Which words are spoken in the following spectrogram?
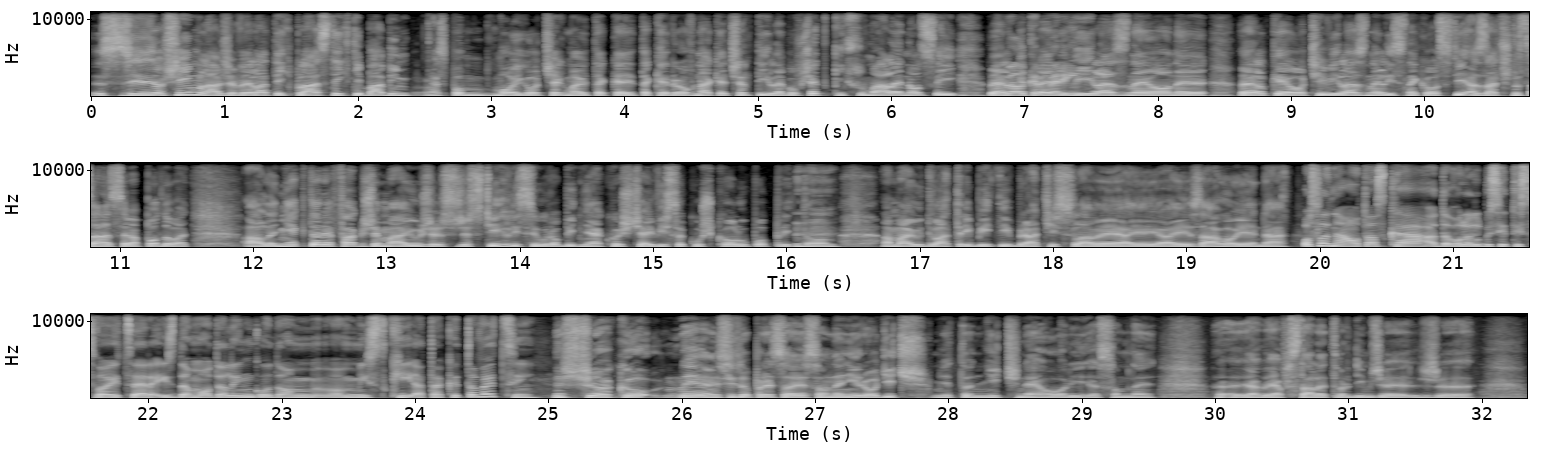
si to všimla, že veľa tých plastik, tie babím, aspoň v mojich očiach majú také, také rovnaké črty, lebo všetkých sú malé nosy, veľké, veľké pery, výlazné one, veľké oči, výlazné listné kosti a začnú sa na seba podobať. Ale niektoré fakt, že majú, že, že stihli si urobiť nejakú ešte aj vysokú školu popri tom mm-hmm. a majú 2-3 byty v Bratislave a je, a je zahojená. Posledná otázka, dovolil by si ty svojej cere ísť do modelingu, do misky a takéto veci? Čo, ako, neviem si to predsa, ja som není rodič, mne to nič nehovorí, ja som ne, ja, ja stále tvrdím, že, že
